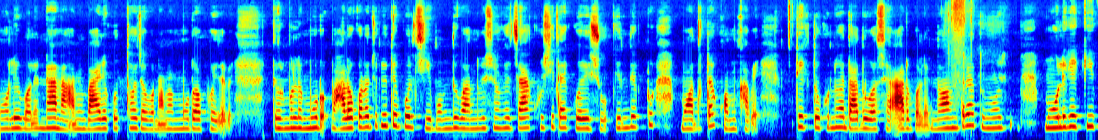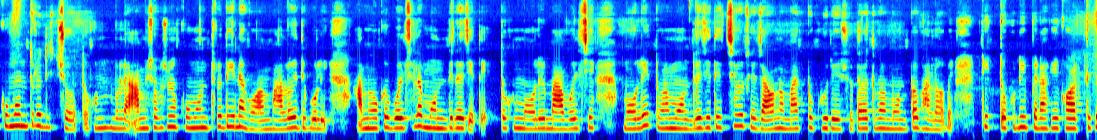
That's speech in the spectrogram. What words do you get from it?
মৌলি বলে, না না, আমি বাইরে কোথাও যাব না, আমার মুড অফ হয়ে যাবে। তখন বললে মুড ভালো করার জন্যই তো বলছি বন্ধু বান্ধবের সঙ্গে যা খুশি তাই করিস কিন্তু একটু মদটা কম খাবে। ঠিক তখন দাদু আসে আর বলে, নয়নতারা, তুমি মৌলিকে কী কুমন্ত্র দিচ্ছ? তখন বলে, আমি সবসময় কুমন্ত্র দিই না গো, আমি ভালোই দি, বলি, আমি ওকে বলছিলাম মন্দিরে যেতে। তখন মৌলির মা বলছে, মৌলি, তোমার মন্দিরে যেতে ইচ্ছে হচ্ছে যাও না, মা, একটু ঘুরে এসো, তাহলে তোমার মনটাও ভালো হবে। ঠিক তখনই পেনাকি ঘর থেকে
